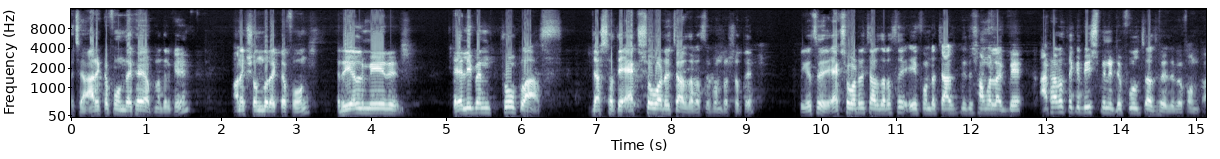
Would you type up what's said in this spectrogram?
আচ্ছা আরেকটা ফোন দেখাই আপনাদেরকে। অনেক সুন্দর একটা ফোন রিয়েলমির এলিভেন প্রো প্লাস যার সাথে একশো ওয়াটের চার্জার আছে ফোনটার সাথে। ঠিক আছে? একশো ওয়াটের চার্জার আছে, এই ফোনটা চার্জ দিতে সময় লাগবে আঠারো থেকে বিশ মিনিটে ফুল চার্জ হয়ে যাবে ফোনটা।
